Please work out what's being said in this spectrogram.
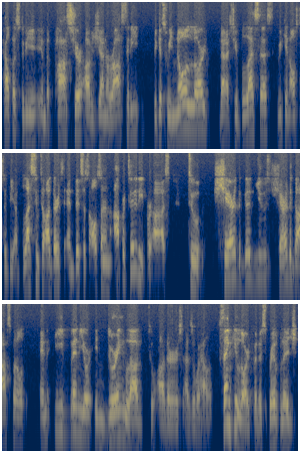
Help us to be in the posture of generosity because we know, Lord, that as you bless us, we can also be a blessing to others. And this is also an opportunity for us to share the good news, share the gospel, and even your enduring love to others as well. Thank you, Lord, for this privilege.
